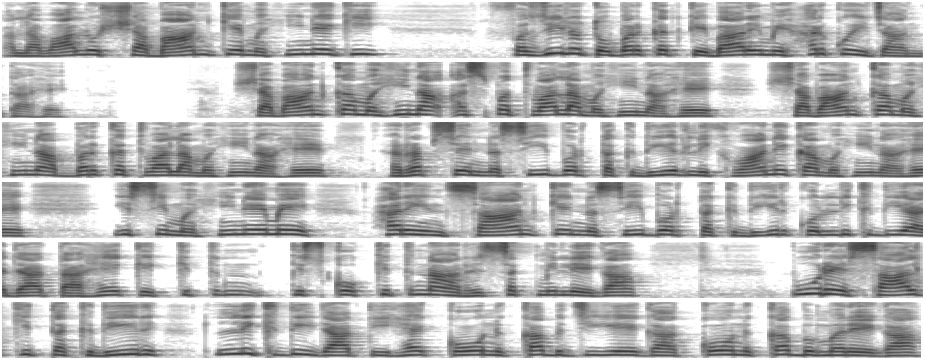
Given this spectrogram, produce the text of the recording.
अल्लाह वालो, शबान के महीने की फजीलत व बरकत के बारे में हर कोई जानता है। शबान का महीना असमत वाला महीना है, शबान का महीना बरकत वाला महीना है, रब से नसीब और तकदीर लिखवाने का महीना है। इसी महीने में हर इंसान के नसीब और तकदीर को लिख दिया जाता है कि कितन, किसको कितना रिसक मिलेगा। पूरे साल की तकदीर लिख दी जाती है, कौन कब जिएगा, कौन कब मरेगा।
